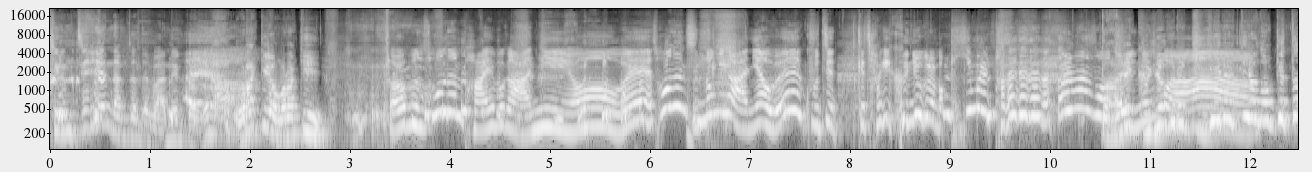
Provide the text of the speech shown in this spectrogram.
지금 찔리는 남자들 많을 거예요. 오락기야 오락기. 여러분 손은 vibe가 아니에요. 왜 손은 진동기가 아니야? 왜 굳이 이렇게 자기 근육을 막 힘을 다다다다 떨면서 나의 주는 근육으로 거야? 기계를 뛰어넘겠다.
